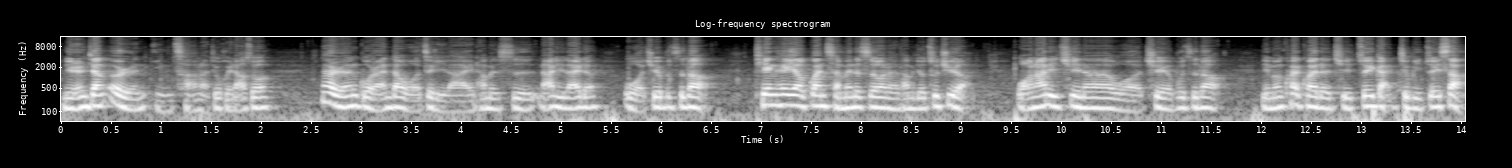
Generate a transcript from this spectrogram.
女人将二人隐藏了，就回答说，那人果然到我这里来，他们是哪里来的？我却不知道。天黑要关城门的时候呢，他们就出去了，往哪里去呢？我却不知道。你们快快的去追赶，就必追上。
